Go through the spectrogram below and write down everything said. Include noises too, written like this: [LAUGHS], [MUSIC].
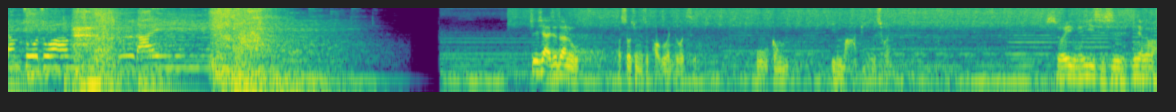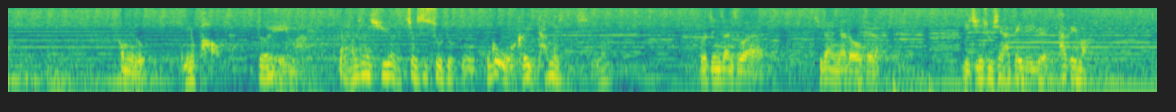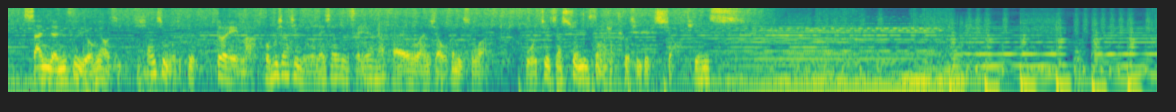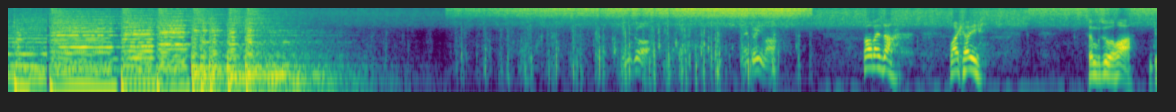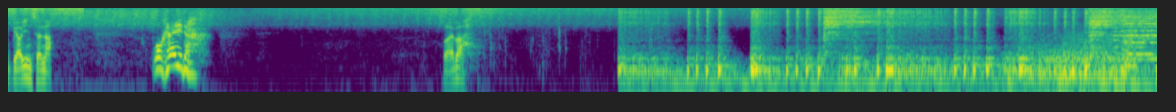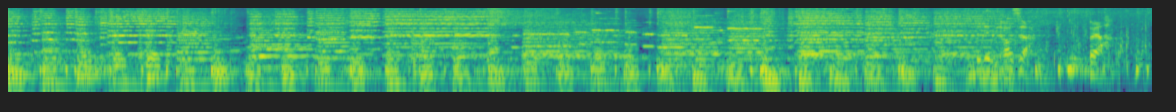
想茁壮时代。接下来这段路，我受训的时候跑过很多次，五公里，一马平川。所以你的意思是，你想干嘛？后面的路，我们用跑的。对嘛？我们现在需要的就是速度。不过我可以，他们行吗？除了精湛之外，其他人应该都 OK 了。李金树现在还背着一个人，他可以吗？三人自有妙计，相信我就对了。对嘛？我不相信你，我能相信谁啊？开玩笑，我跟你说啊，我就是要顺利送你去特勤队的小天使。报告班长，我还可以，撑不住的话，你就不要硬撑了。我可以的。我来吧。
